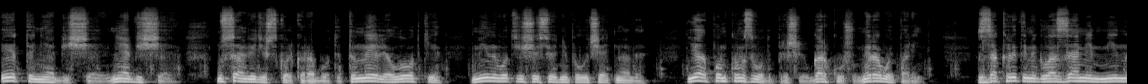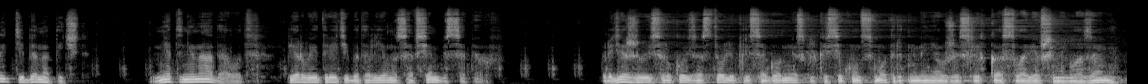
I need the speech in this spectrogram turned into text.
Это не обещаю, не обещаю. Ну, сам видишь, сколько работы. Туннели, лодки, мины вот еще сегодня получать надо. Я помком взводу пришлю, Гаркушу, мировой парень. С закрытыми глазами мины тебе натычет. Мне-то не надо, а вот первый и третий батальоны совсем без саперов. Придерживаясь рукой за столик, Лисогон несколько секунд смотрит на меня уже слегка соловевшими глазами –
